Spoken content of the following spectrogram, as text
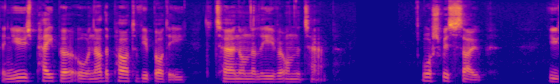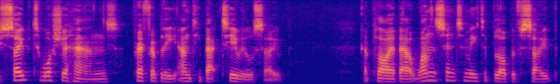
then use paper or another part of your body to turn on the lever on the tap. Wash with soap. Use soap to wash your hands, preferably antibacterial soap. Apply about 1 centimeter blob of soap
